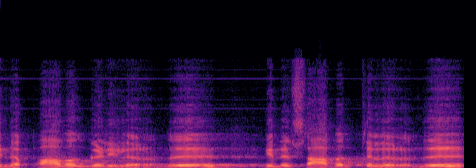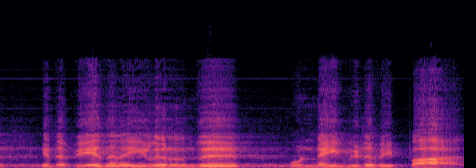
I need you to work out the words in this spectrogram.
இந்த பாவங்களிலிருந்து இந்த சாபத்திலிருந்து இந்த வேதனையிலிருந்து உன்னை விடுவிப்பார்.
